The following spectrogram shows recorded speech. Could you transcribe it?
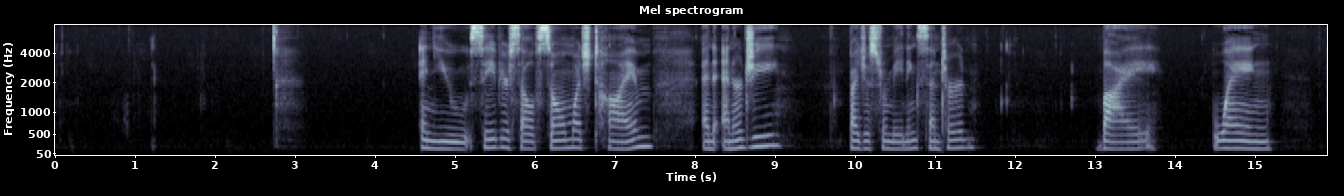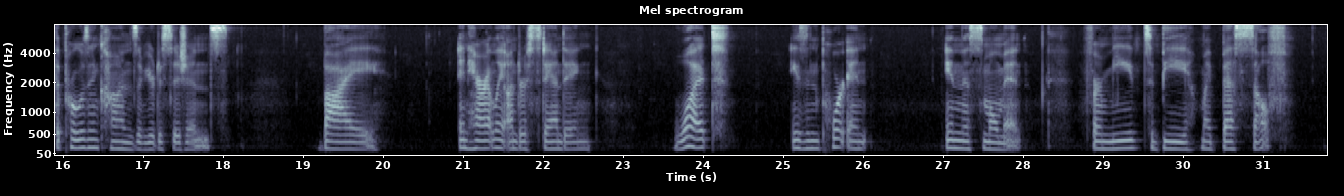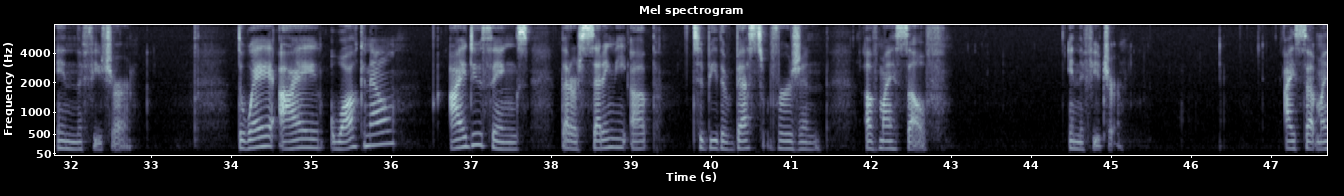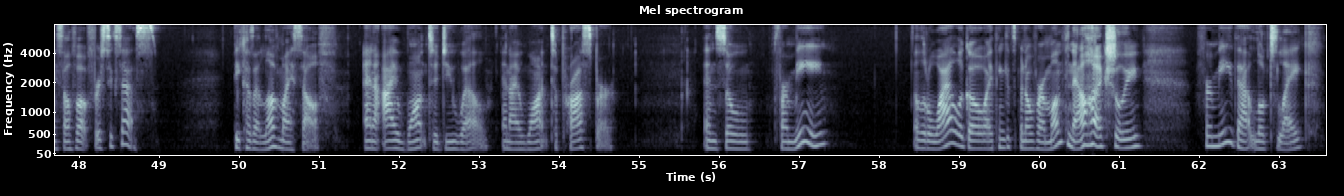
And you save yourself so much time and energy by just remaining centered, by weighing the pros and cons of your decisions, by inherently understanding what is important in this moment for me to be my best self in the future. The way I walk now, I do things that are setting me up to be the best version of myself in the future. I set myself up for success because I love myself and I want to do well and I want to prosper. And so for me, a little while ago, I think it's been over a month now actually, for me, that looked like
